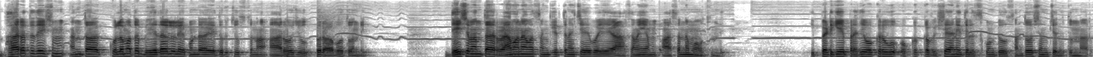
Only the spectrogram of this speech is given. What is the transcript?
భారతదేశం అంతా కులమత భేదాలు లేకుండా ఎదురుచూస్తున్న ఆ రోజు రాబోతోంది. దేశమంతా రామనామ సంకీర్తన చేయబోయే ఆ సమయం ఆసన్నమవుతుంది. ఇప్పటికే ప్రతి ఒక్కరూ ఒక్కొక్క విషయాన్ని తెలుసుకుంటూ సంతోషం చెందుతున్నారు.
